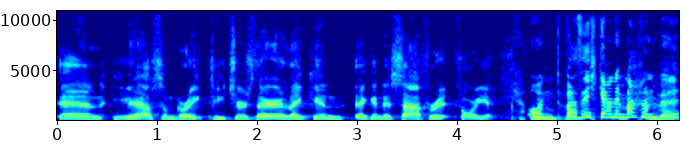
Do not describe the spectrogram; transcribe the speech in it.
and you have some great teachers there. They can they can decipher it for you. Und was ich gerne machen will,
